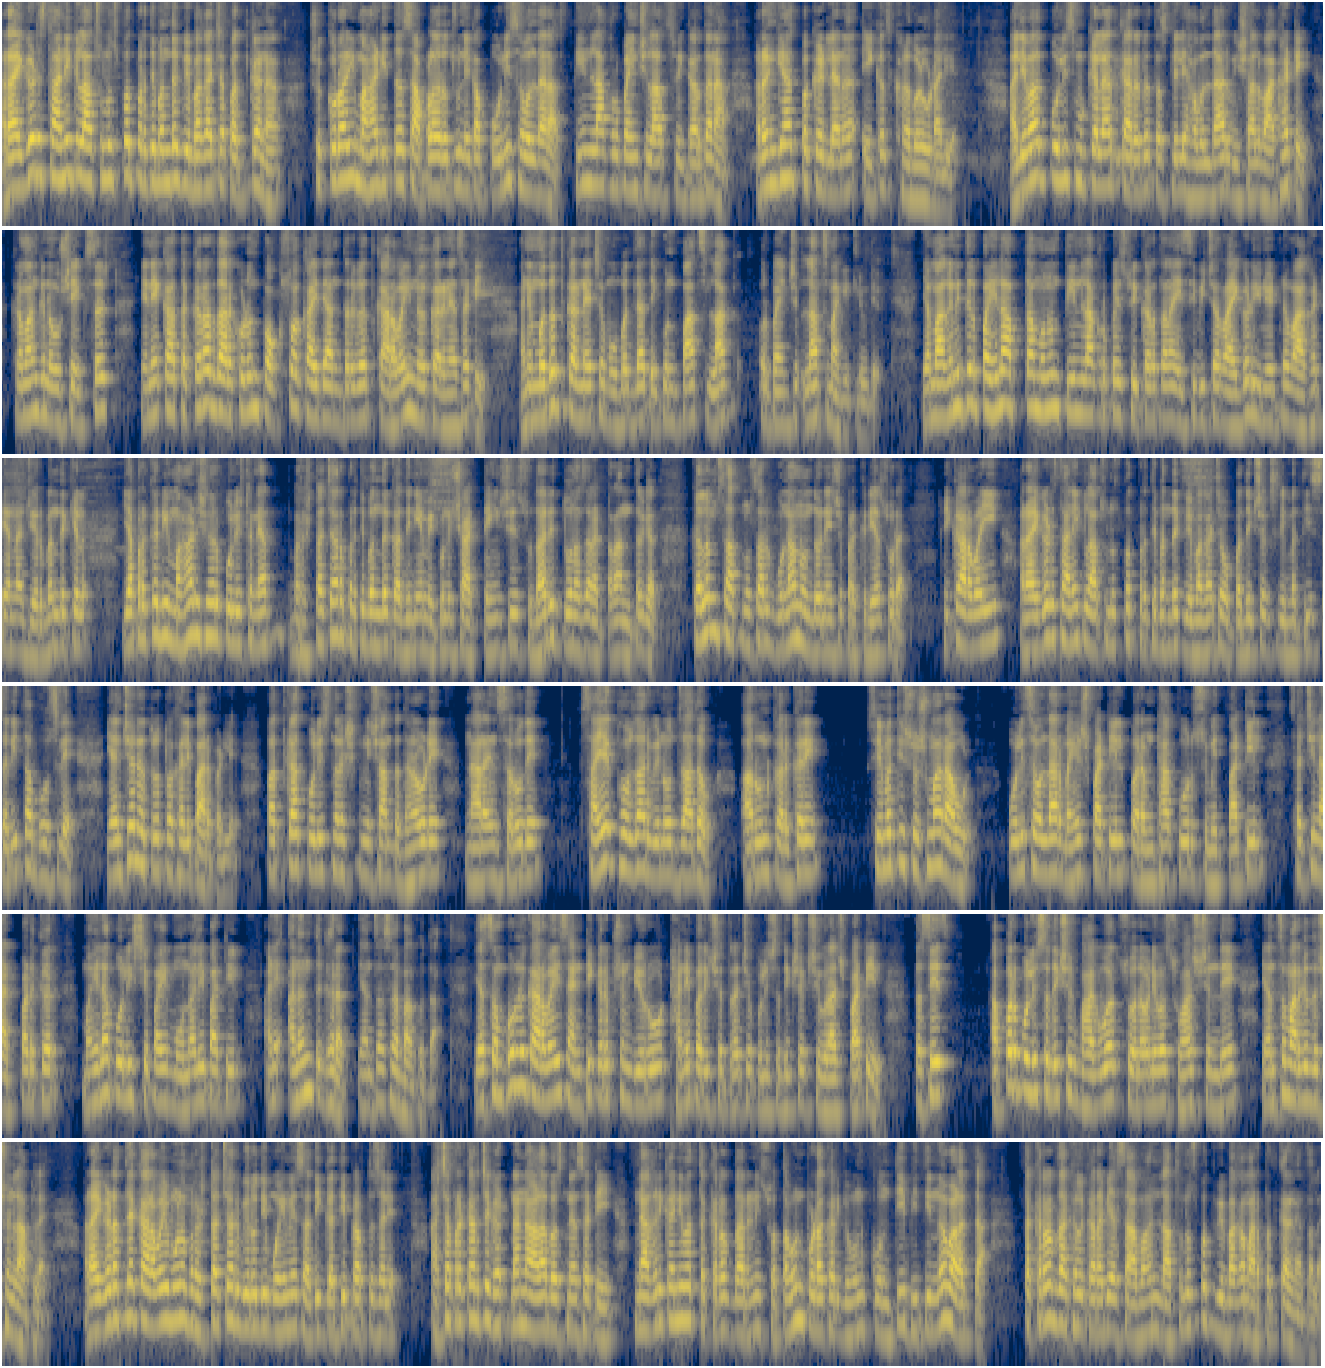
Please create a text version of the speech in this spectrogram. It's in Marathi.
रायगड स्थानिक लाचलुचपत प्रतिबंधक विभागाच्या पथकानं शुक्रवारी महाड इथं सापळा रचून एका पोलीस हवालदारास तीन लाख रुपयांची लाच स्वीकारताना रंगेहात पकडल्यानं एकच खळबळ उडाली आहे. अलिबाग पोलीस मुख्यालयात कार्यरत असलेले हवालदार विशाल वाघाटे क्रमांक नऊशे एकसष्ट याने एका तक्रारदाराकडून पॉक्सो कायद्याअंतर्गत कारवाई न करण्यासाठी आणि मदत करण्याच्या मोबदल्यात एकूण पाच लाख रुपयांची लाच मागितली होती. या मागणीतील पहिला हप्ता म्हणून तीन लाख रुपये स्वीकारताना एसीबीच्या रायगड युनिटनं वाघाट यांना जेरबंद केलं. या प्रकरणी महाड शहर पोलीस ठाण्यात भ्रष्टाचार प्रतिबंधक अधिनियम एकोणीसशे अठ्ठ्याऐंशी सुधारित दोन हजार अठरा अंतर्गत कलम सातनुसार गुन्हा नोंदवण्याची प्रक्रिया सुरू आहे. ही कारवाई रायगड स्थानिक लाचलुचपत प्रतिबंधक विभागाच्या उपाधीक्षक श्रीमती सरिता भोसले यांच्या नेतृत्वाखाली पार पडली. पथकात पोलीस निरीक्षक निशांत धनवडे नारायण सरोदे सहाय्यक फौजदार विनोद जाधव अरुण करकरे श्रीमती सुषमा राऊळ पोलीस हवालदार महेश पाटील परम ठाकूर सुमित पाटील सचिन आटपाडकर महिला पोलीस शिपाई मोनाली पाटील आणि अनंत घरत यांचा सहभाग होता. या संपूर्ण कारवाईस अँटी करप्शन ब्युरो ठाणे परिक्षेत्राचे पोलीस अधीक्षक शिवराज पाटील तसेच अप्पर पोलीस अधीक्षक भागवत सोनवणे व सुहास शिंदे यांचं मार्गदर्शन लाभलंय. रायगडातल्या कारवाईमुळे भ्रष्टाचार विरोधी मोहिमेस अधिक गती प्राप्त झाली. अशा प्रकारच्या घटनांना आळा बसण्यासाठी नागरिकांनी व तक्रारदारांनी स्वतःहून पुढाकार घेऊन कोणतीही भीती न बाळगता तक्रार दाखल करावी असं आवाहन लाचलुचपत विभागामार्फत करण्यात आलं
